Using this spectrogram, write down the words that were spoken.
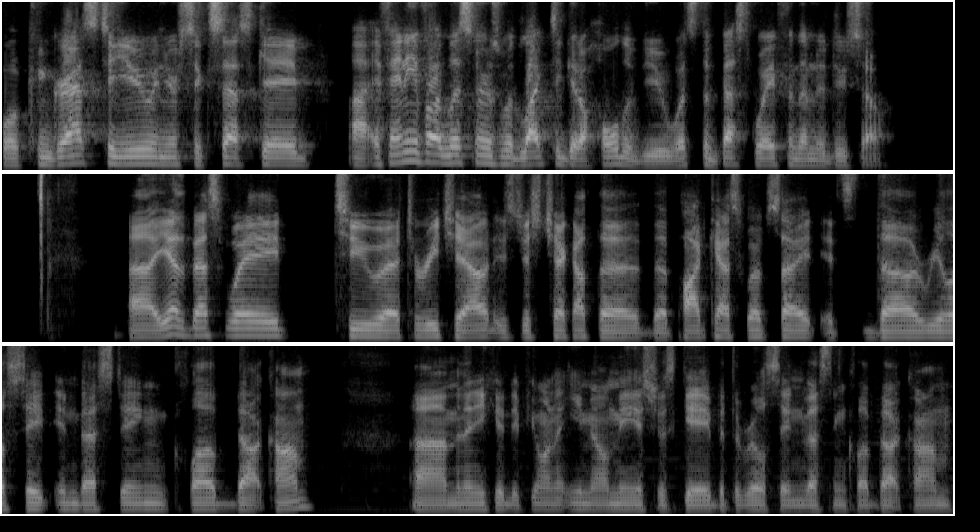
Well, congrats to you and your success, Gabe. Uh, if any of our listeners would like to get a hold of you, what's the best way for them to do so? uh, yeah the best way to uh, to reach out is just check out the the podcast website it's the real estate investing club.com um, and then you could if you want to email me it's just gabe at the real estate investing club.com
